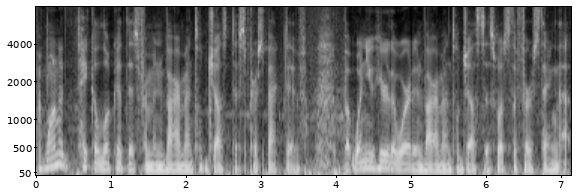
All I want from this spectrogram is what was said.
I want to take a look at this from an environmental justice perspective. But when you hear the word environmental justice, what's the first thing that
